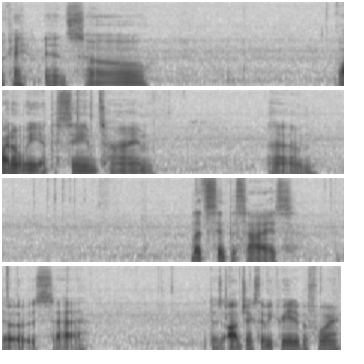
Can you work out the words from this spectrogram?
okay, and so why don't we at the same time um, let's synthesize those uh, those objects that we created before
